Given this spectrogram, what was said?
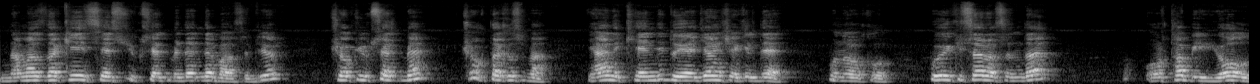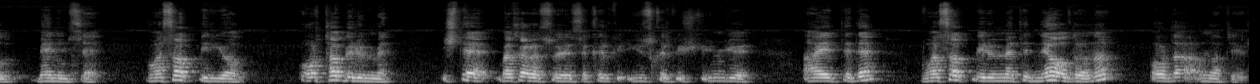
namazdaki ses yükseltmeden de bahsediyor. Çok yükseltme, çok da kısma. Yani kendi duyacağın şekilde bunu oku. Bu ikisi arasında orta bir yol benimse. Vasat bir yol. Orta bir ümmet. İşte Bakara suresi 40, 143. ayette de vasat bir ümmetin ne olduğunu orada anlatıyor.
